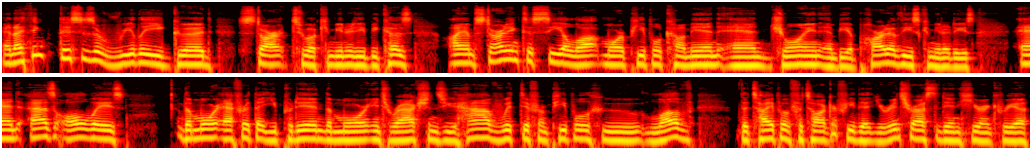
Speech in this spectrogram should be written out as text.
And I think this is a really good start to a community because I am starting to see a lot more people come in and join and be a part of these communities. And as always, the more effort that you put in, the more interactions you have with different people who love the type of photography that you're interested in here in Korea,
